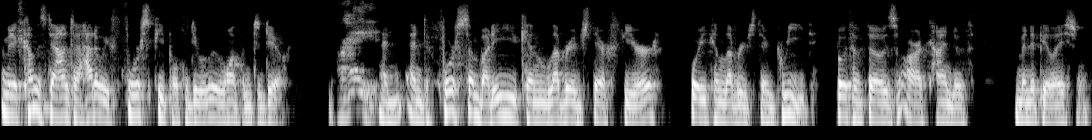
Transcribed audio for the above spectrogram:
I mean, it comes down to how do we force people to do what we want them to do. Right. And and to force somebody, you can leverage their fear or you can leverage their greed. Both of those are a kind of manipulation.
